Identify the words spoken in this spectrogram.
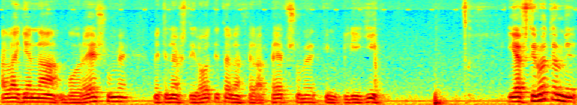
αλλά για να μπορέσουμε με την αυστηρότητα να θεραπεύσουμε την πληγή. Η αυστηρότητα με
